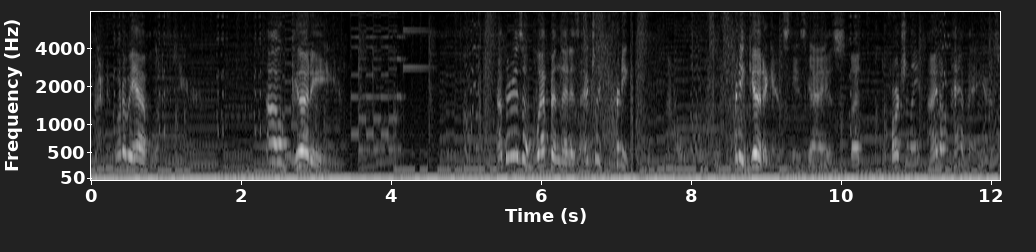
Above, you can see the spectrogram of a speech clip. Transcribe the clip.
Alright, what do we have left here? Oh, goody! Now, there is a weapon that is actually pretty pretty good against these guys, but unfortunately, I don't have that yet.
